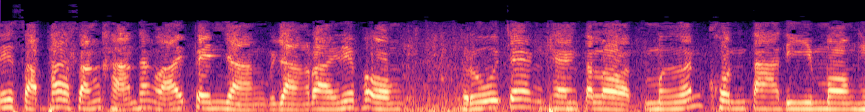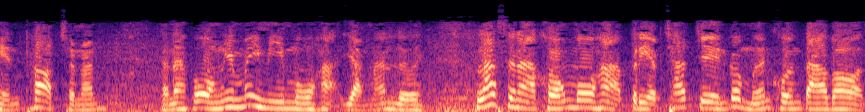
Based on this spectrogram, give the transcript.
นี้สัพพะสังขารทั้งหลายเป็นอย่างอย่างไรเนี่ยพระองค์ รู้แจ้งแทงตลอดเหมือนคนตาดีมองเห็นภาพฉะนั้นนะพระองค์นี่ไม่มีโมหะอย่างนั้นเลย ลักษณะของโมหะเปรียบชัดเจนก็เหมือนคนตาบอด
